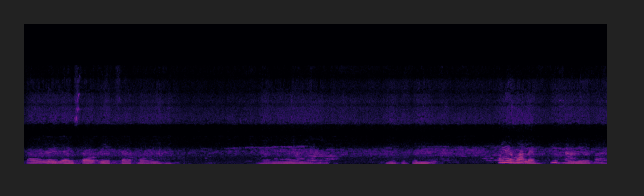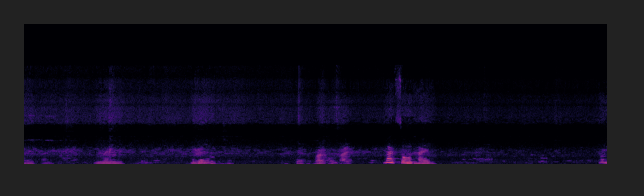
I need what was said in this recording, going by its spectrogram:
เสาใหญ่ๆเสาเอกเสาโทนะคะสวยงามนี่ก็เป็นเขาเรียกว่าอะไรวิหารหรือว่าอะไรกันทำไมเขาเรียกว่าบ้านของไทยบ้านทรงไทยต้น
